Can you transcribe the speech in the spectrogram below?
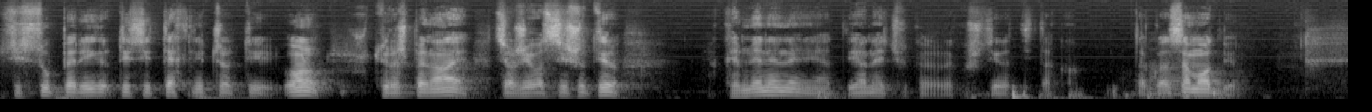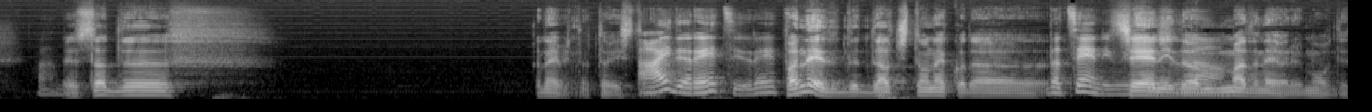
si super igra, ti si tehničar, ti, ono, šutiraš penale, ceo život si šutirao. Kažem, ne, ne, ne, ja, ja neću rekao, šutirati tako. Tako da, da sam odbio. Da. E sad, e, Nebitno, to je isto. Ajde, reci, reci. Pa ne, da, da li će to neko da... Da ceni, misliš, Ceni, da, da. mada ne verujem ovde,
